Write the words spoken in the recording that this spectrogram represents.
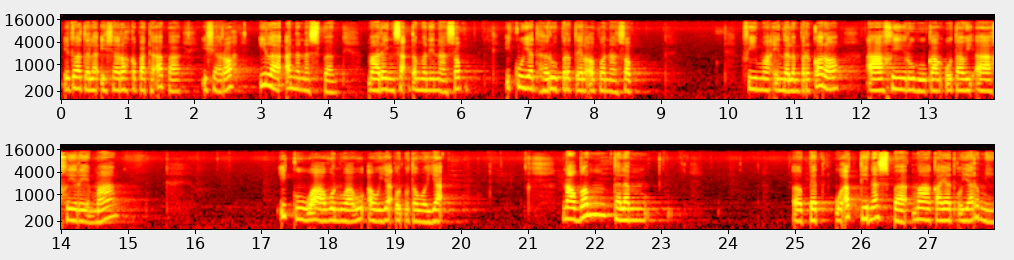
itu adalah isyarah kepada apa? Isyarah ila anna nasba maring sak temeni nasab iku haru pertela apa nasab? Fima ing dalam perkara akhiruhu kang utawi akhire ma iku wawun wawu au yaun utawa ya. Nazam dalam uh, bet wa abdi nasba ma kayat uyarmi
